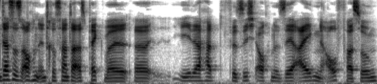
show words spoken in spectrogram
das ist auch ein interessanter Aspekt, weil äh, jeder hat für sich auch eine sehr eigene Auffassung,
